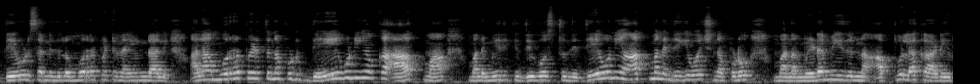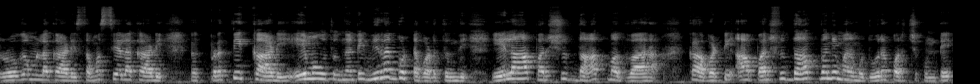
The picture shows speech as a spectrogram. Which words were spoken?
దేవుడి సన్నిధిలో ముర్రపెట్టిన అయి ఉండాలి. అలా ముర్ర పెడుతున్నప్పుడు దేవుని యొక్క ఆత్మ మన మీదికి దిగొస్తుంది. దేవుని ఆత్మని దిగి వచ్చినప్పుడు మన మెడ మీదున్న అప్పుల కాడి రోగముల కాడి సమస్యల కాడి ప్రతి కాడి ఏమవుతుందంటే విరగొట్టబడుతుంది ఎలా? పరిశుద్ధాత్మ ద్వారా. కాబట్టి ఆ పరిశుద్ధాత్మని మనము దూరపరుచుకుంటే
